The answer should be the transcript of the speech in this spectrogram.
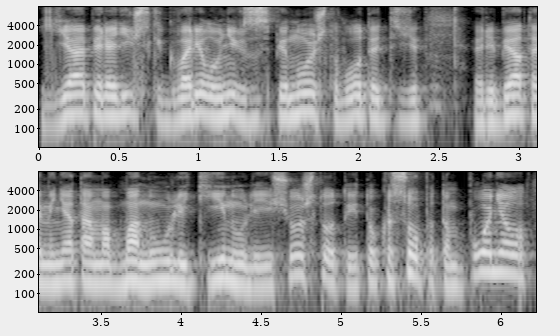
я периодически говорил у них за спиной, что вот эти ребята меня там обманули, кинули, еще что-то, и только с опытом понял,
